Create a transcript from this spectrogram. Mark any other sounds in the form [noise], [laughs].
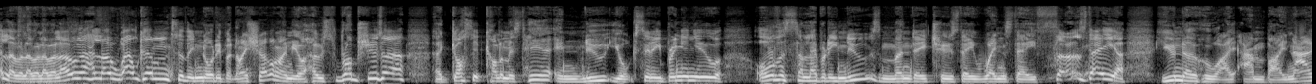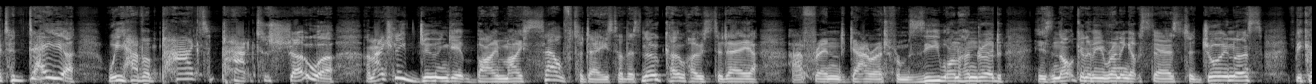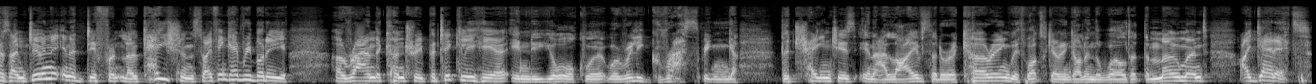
Hello, hello, hello, hello, hello. Welcome to the Naughty But Nice Show. I'm your host, Rob Shooter, a gossip columnist here in New York City, bringing you all the celebrity news Monday, Tuesday, Wednesday, Thursday. You know who I am by now. Today, we have a packed, packed show. I'm actually doing it by myself today, so there's no co host today. Our friend Garrett from Z100 is not going to be running upstairs to join us because I'm doing it in a different location. So I think everybody around the country, particularly here in New York, we're, we're really grasping the changes in our lives that are occurring with what's going on in the world at the moment. I get it.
